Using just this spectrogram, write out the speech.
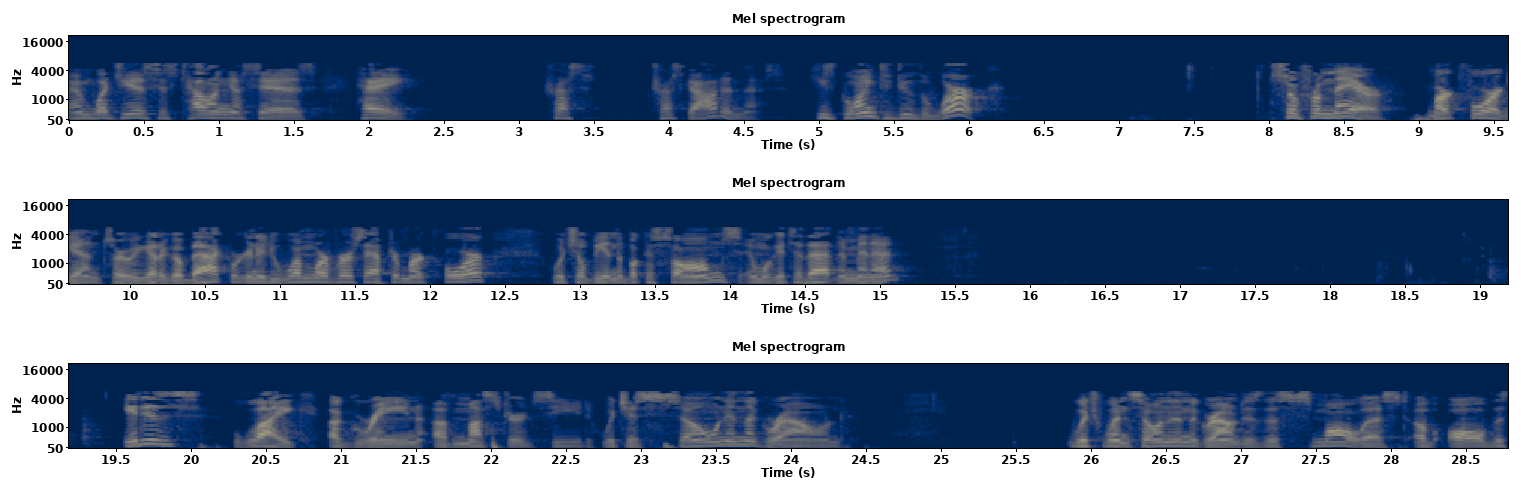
And what Jesus is telling us is hey, trust, trust God in this. He's going to do the work. So from there, Mark 4 again. Sorry, we got to go back. We're going to do one more verse after Mark 4, which will be in the book of Psalms, and we'll get to that in a minute. It is like a grain of mustard seed, which is sown in the ground, which when sown in the ground is the smallest of all the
